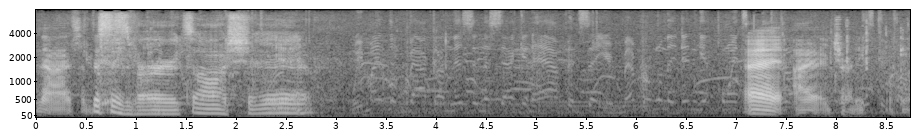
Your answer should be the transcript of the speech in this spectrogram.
Nah, it's some This is. Verts. Oh shit. I I tried to fucking.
